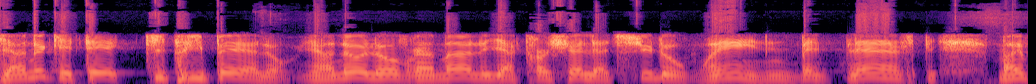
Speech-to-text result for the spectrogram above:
il y en a qui étaient qui tripaient, là. Il y en a, là, vraiment, là, ils accrochaient là-dessus, là, ouais, une belle place. Puis même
